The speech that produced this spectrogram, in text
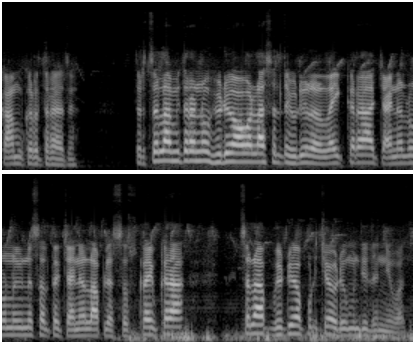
काम करत राहायचं. तर चला मित्रांनो व्हिडिओ आवडला असेल तर व्हिडिओला लाईक करा. चॅनलवर नवीन असेल तर चॅनलला आपल्या सबस्क्राईब करा. चला भेटूया पुढच्या व्हिडिओमध्ये. धन्यवाद.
